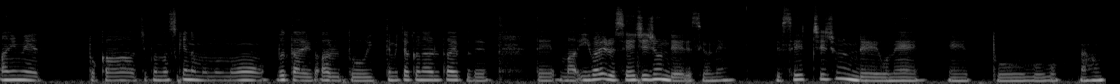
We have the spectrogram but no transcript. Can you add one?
アニメとか自分の好きなものの舞台があると行ってみたくなるタイプでで、まあ、いわゆる聖地巡礼ですよね。で聖地巡礼をねえーっとなん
